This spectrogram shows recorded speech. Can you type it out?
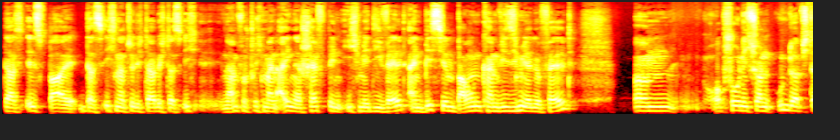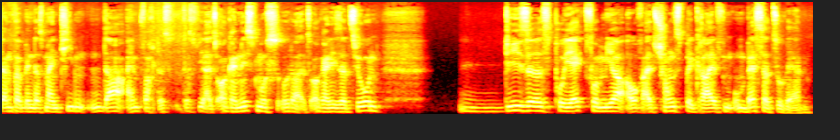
Das ist bei, dass ich natürlich dadurch, dass ich in Anführungsstrichen mein eigener Chef bin, ich mir die Welt ein bisschen bauen kann, wie sie mir gefällt. Ähm, ob schon ich schon unglaublich dankbar bin, dass mein Team da einfach, dass, dass wir als Organismus oder als Organisation dieses Projekt von mir auch als Chance begreifen, um besser zu werden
